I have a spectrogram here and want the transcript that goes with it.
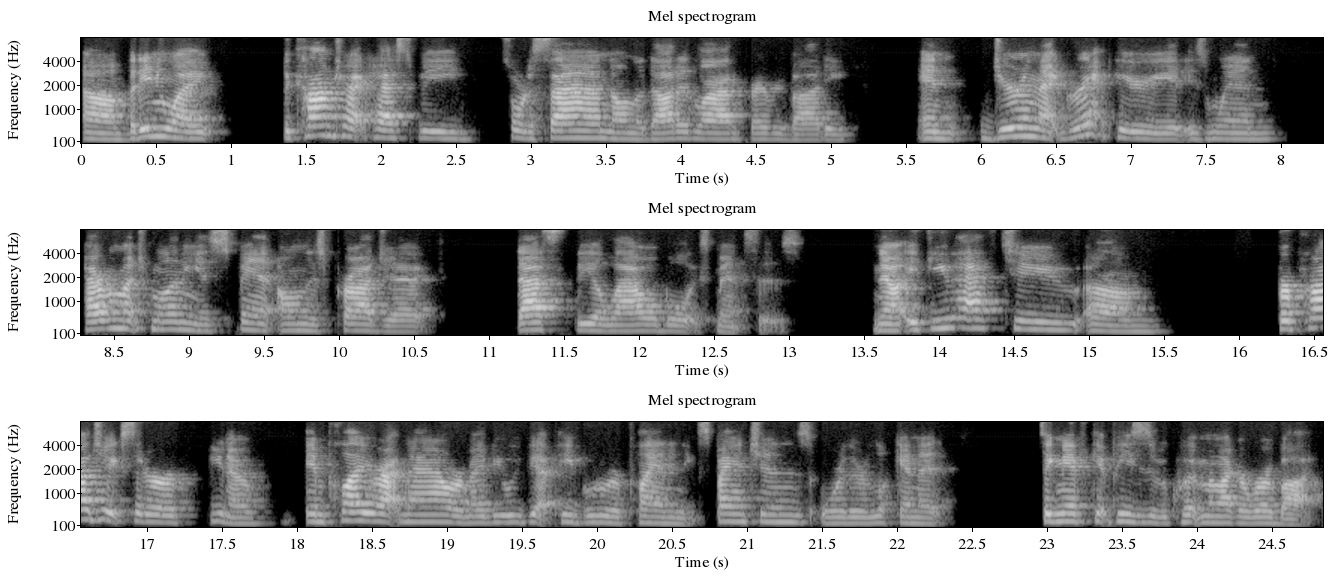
Um, but anyway, the contract has to be sort of signed on the dotted line for everybody. And during that grant period is when however much money is spent on this project, that's the allowable expenses. Now, if you have to, um, for projects that are, you know, in play right now, or maybe we've got people who are planning expansions or they're looking at significant pieces of equipment like a robot.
